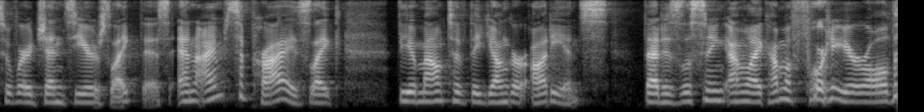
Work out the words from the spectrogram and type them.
to where gen zers like this? And i'm surprised like the amount of the younger audience that is listening. I'm like, I'm a 40 year old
